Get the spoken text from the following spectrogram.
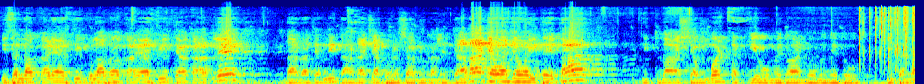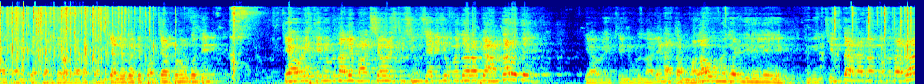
किसनराव काळे असतील गुलाबराव काळे असतील त्या काळातले दादा त्यांनी दादाच्या भरोशावर आले. दादा जेव्हा जेव्हा इथे येतात तिथला शंभर टक्के उमेदवार निवडून येतो. किसनराव काळेच्या प्रचारात दादा पंच्याण्णव ते प्रचार प्रमुख होते. त्यावेळेस ते निवडून आले. मागच्या वेळेस शिवसेनेचे उमेदवार आपले आमदार होते. त्यावेळेस ते निवडून आले. ना आता मला उमेदवारी दिलेली आहे. तुम्ही चिंता नका करू दादा.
